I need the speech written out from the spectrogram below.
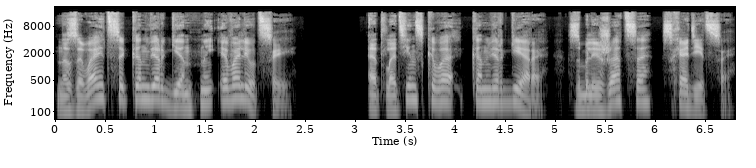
называется конвергентной эволюцией. От латинского «конвергере» — сближаться, сходиться.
